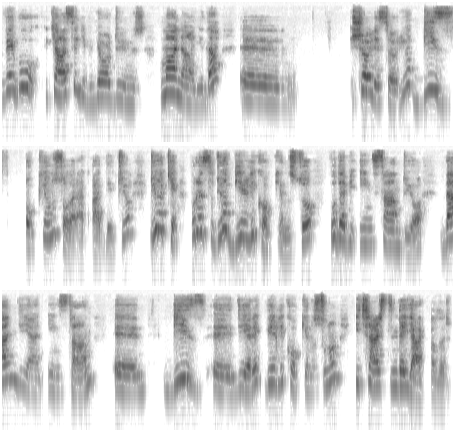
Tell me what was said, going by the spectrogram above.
ve bu kase gibi gördüğümüz manayı da e, şöyle söylüyor. Biz okyanus olarak addediyor. Diyor ki burası diyor birlik okyanusu. Bu da bir insan diyor. Ben diyen insan e, biz e, diyerek birlik okyanusunun içerisinde yer alır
